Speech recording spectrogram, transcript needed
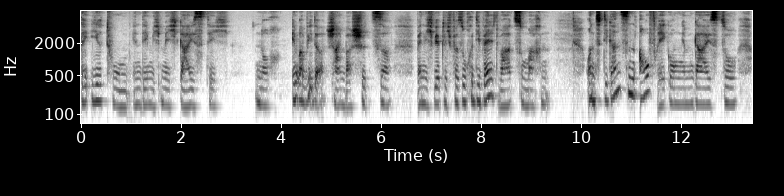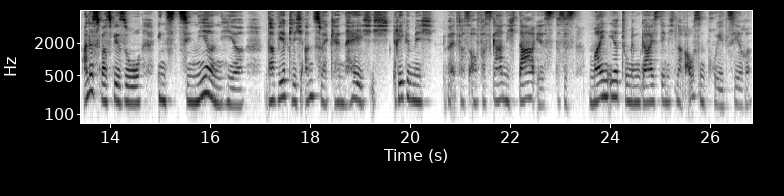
der Irrtum, in dem ich mich geistig noch immer wieder scheinbar schütze, wenn ich wirklich versuche, die Welt wahrzumachen. Und die ganzen Aufregungen im Geist, so alles, was wir so inszenieren hier, da wirklich anzuerkennen, hey, ich, ich rege mich über etwas auf, was gar nicht da ist. Das ist mein Irrtum im Geist, den ich nach außen projiziere.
